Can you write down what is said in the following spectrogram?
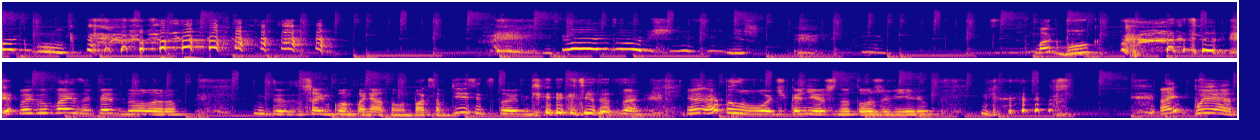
MacBook. Это вообще финиш. MacBook. Покупай за 5 долларов. Шайнкон, понятно, он баксов 10 стоит где- где-то так. Apple Watch, конечно, тоже верю. iPad,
